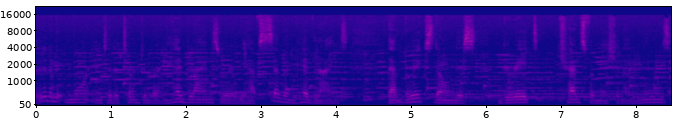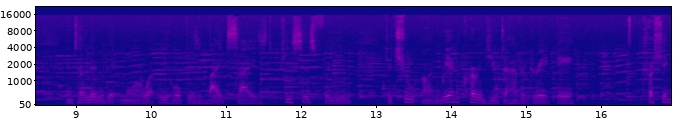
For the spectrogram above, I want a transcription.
a little bit more into the Turn to Burn headlines where we have seven headlines that breaks down this great transformational news into a little bit more what we hope is bite-sized pieces for you to chew on. We encourage you to have a great day crushing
